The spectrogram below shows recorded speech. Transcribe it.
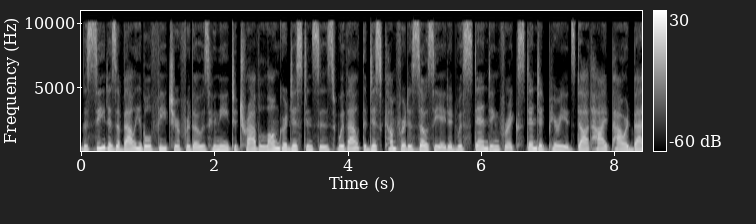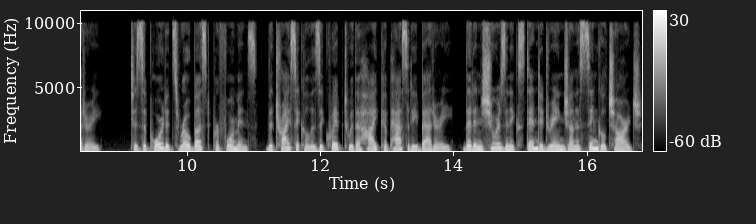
The seat is a valuable feature for those who need to travel longer distances without the discomfort associated with standing for extended periods. High powered battery. To support its robust performance, the tricycle is equipped with a high capacity battery that ensures an extended range on a single charge.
